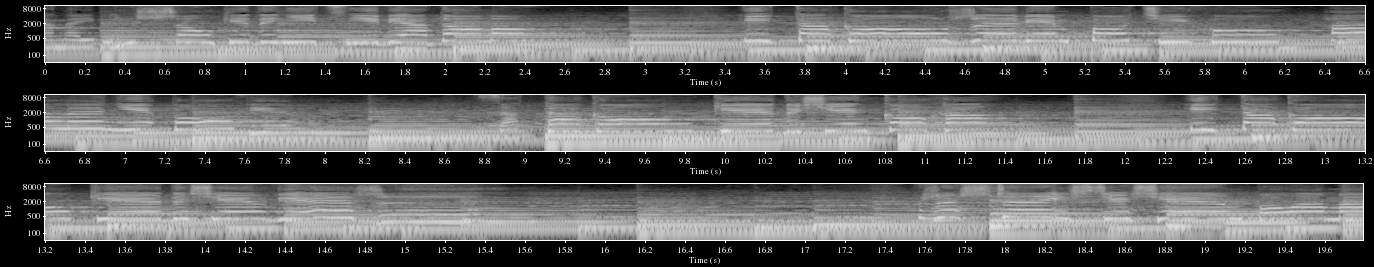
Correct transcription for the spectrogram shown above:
Za najbliższą, kiedy nic nie wiadomo. I taką, że wiem po cichu, ale nie powiem. Za taką, kiedy się kocha. I taką, kiedy się wierzy, że szczęście się połamało,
